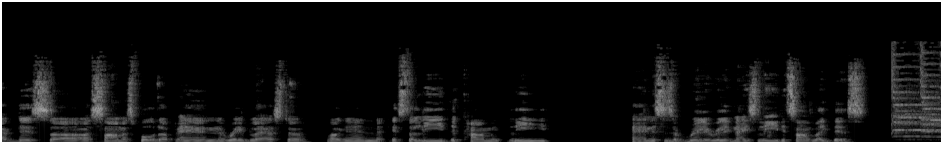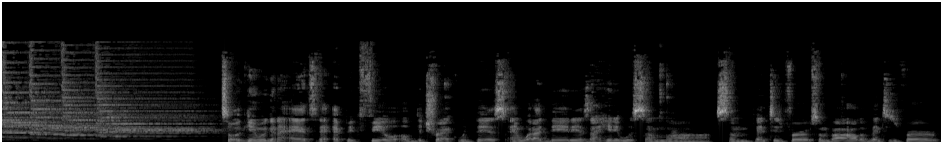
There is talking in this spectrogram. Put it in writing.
Have this uh, that's pulled up in the Ray Blaster plugin. It's the lead, the comic lead. And this is a really, really nice lead. It sounds like this. So again, we're gonna add to the epic feel of the track with this. And what I did is I hit it with some uh, some vintage verb, some Valhalla vintage verb,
